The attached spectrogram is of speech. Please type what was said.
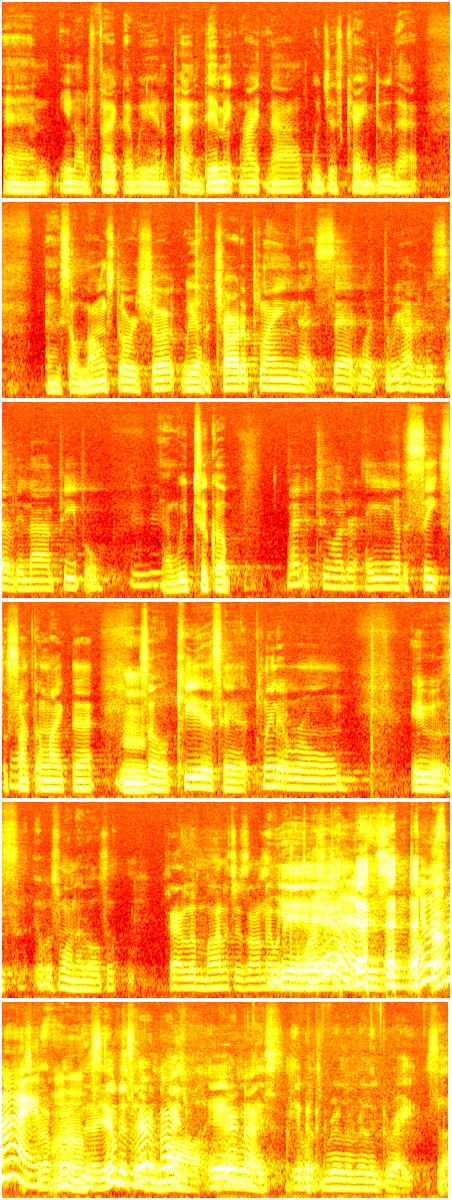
and, you know, the fact that we're in a pandemic right now. We just can't do that. And so long story short, we had a charter plane that sat, what, 379 people. Mm-hmm. And we took up maybe 280 of the seats or something like that. Mm. So kids had plenty of room. It was it was one of those Had little monitors on there where Yeah. they can watch Yeah. television. It was nice. Stuff mm. like that. Yeah, it was very nice. It Very was, nice. It was really, really great. So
